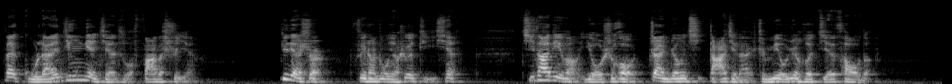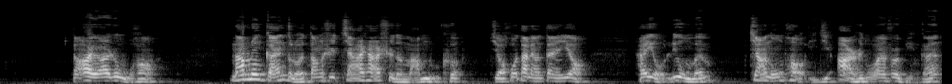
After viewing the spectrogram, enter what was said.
在《古兰经》面前所发的誓言。这件事儿非常重要，是个底线。其他地方有时候战争起打起来是没有任何节操的。到二月二十五号，拿破仑赶走了当时加沙市的马穆鲁克，缴获大量弹药，还有六门加农炮以及二十多万份饼干，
